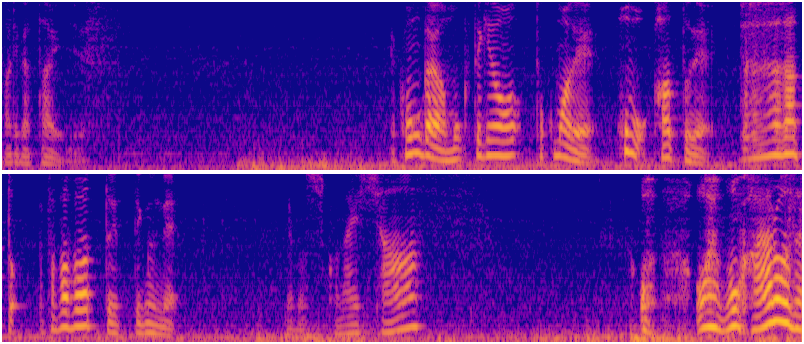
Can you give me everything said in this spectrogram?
ありがたいです。今回は目的のとこまで、ほぼカットで、じゃじゃじゃじゃっと、パパパッと言っていくんで、よろしくお願いします。お、おい、もう帰ろうぜ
